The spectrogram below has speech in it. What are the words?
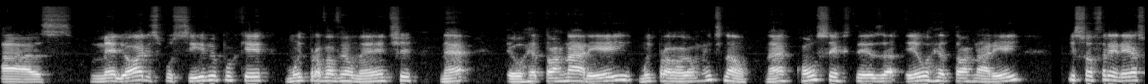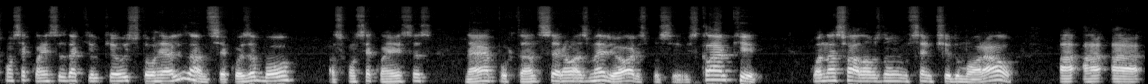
as melhores possível, porque muito provavelmente, né, eu retornarei, muito provavelmente não, né? Com certeza eu retornarei e sofrerei as consequências daquilo que eu estou realizando. Se é coisa boa, as consequências, né, portanto, serão as melhores possíveis. Claro que quando nós falamos num sentido moral, a, a, a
